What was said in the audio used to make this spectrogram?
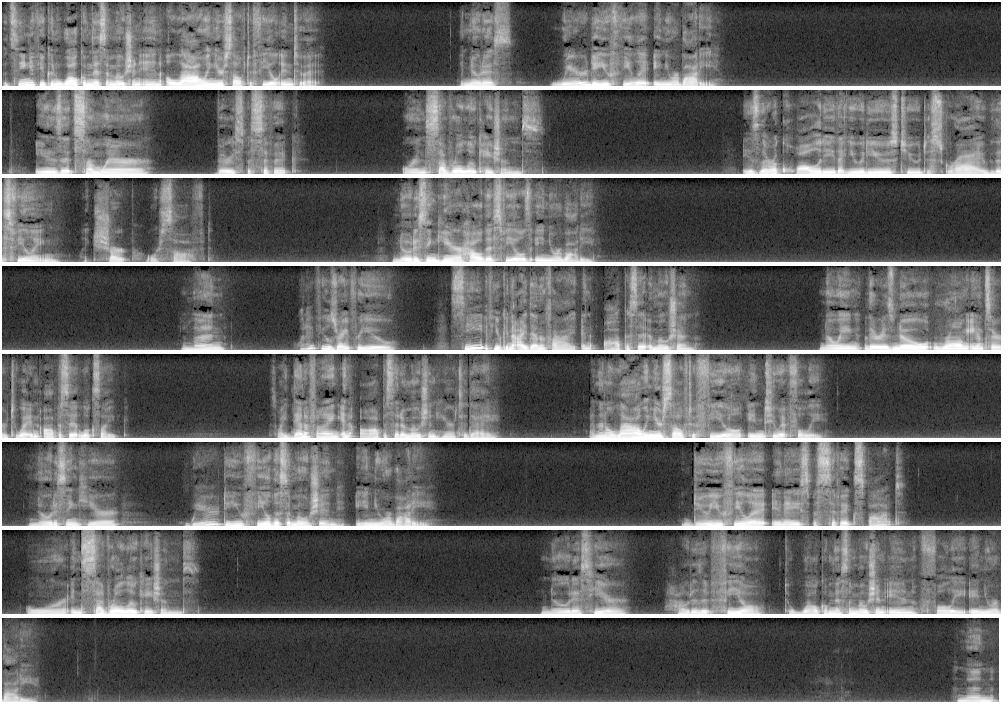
But seeing if you can welcome this emotion in, allowing yourself to feel into it. And notice where do you feel it in your body? Is it somewhere very specific or in several locations? Is there a quality that you would use to describe this feeling, like sharp or soft? Noticing here how this feels in your body. And then, when it feels right for you, see if you can identify an opposite emotion. Knowing there is no wrong answer to what an opposite looks like. So, identifying an opposite emotion here today, and then allowing yourself to feel into it fully. Noticing here where do you feel this emotion in your body? Do you feel it in a specific spot or in several locations? Notice here how does it feel to welcome this emotion in fully in your body? And then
